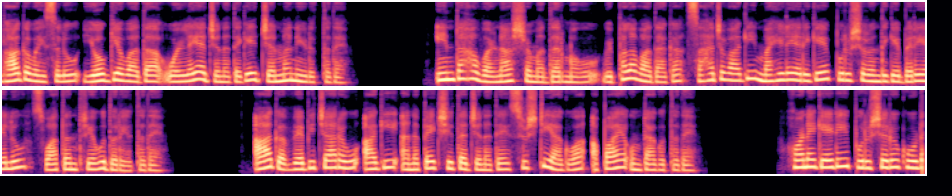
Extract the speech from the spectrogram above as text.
ಭಾಗವಹಿಸಲು ಯೋಗ್ಯವಾದ ಒಳ್ಳೆಯ ಜನತೆಗೆ ಜನ್ಮ ನೀಡುತ್ತದೆ. ಇಂತಹ ವರ್ಣಾಶ್ರಮ ಧರ್ಮವು ವಿಫಲವಾದಾಗ ಸಹಜವಾಗಿ ಮಹಿಳೆಯರಿಗೆ ಪುರುಷರೊಂದಿಗೆ ಬೆರೆಯಲು ಸ್ವಾತಂತ್ರ್ಯವೂ ದೊರೆಯುತ್ತದೆ. ಆಗ ವ್ಯಭಿಚಾರವೂ ಆಗಿ ಅನಪೇಕ್ಷಿತ ಜನತೆ ಸೃಷ್ಟಿಯಾಗುವ ಅಪಾಯ ಉಂಟಾಗುತ್ತದೆ. ಹೊಣೆಗೇಡಿ ಪುರುಷರು ಕೂಡ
